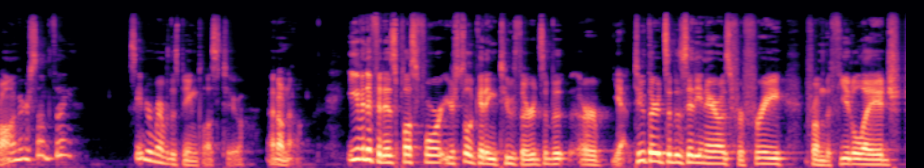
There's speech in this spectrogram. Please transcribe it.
wrong or something. I seem to remember this being plus two. I don't know even if it is plus four, you're still getting two thirds of or yeah, two thirds of obsidian arrows for free from the feudal age,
